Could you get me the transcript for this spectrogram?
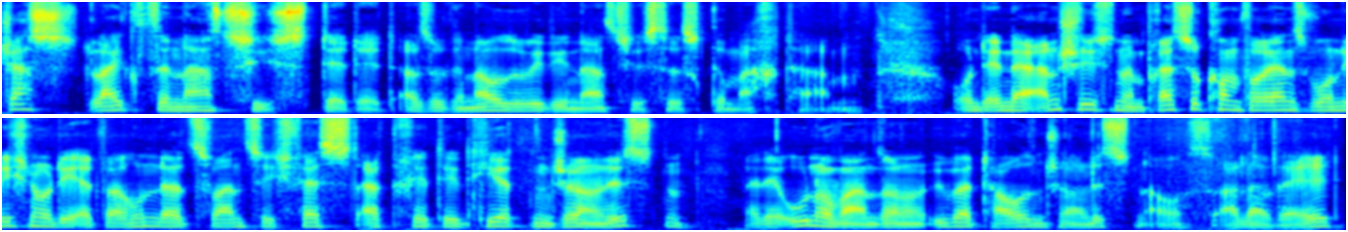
just like the Nazis did it, also genauso wie die Nazis es gemacht haben. Und in der anschließenden Pressekonferenz, wo nicht nur die etwa 120 fest akkreditierten Journalisten bei der UNO waren, sondern über 1000 Journalisten aus aller Welt,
